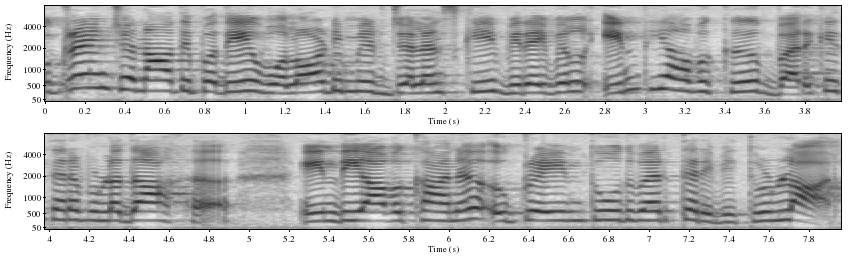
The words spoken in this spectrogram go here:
உக்ரைன் ஜனாதிபதி வொலாடிமிர் ஜெலன்ஸ்கி விரைவில் இந்தியாவுக்கு வருகை தரவுள்ளதாக இந்தியாவுக்கான உக்ரைன் தூதுவர் தெரிவித்துள்ளார்.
